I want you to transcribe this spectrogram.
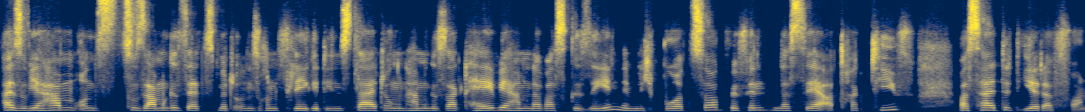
Also wir haben uns zusammengesetzt mit unseren Pflegedienstleitungen und haben gesagt, hey, wir haben da was gesehen, nämlich Burzog. Wir finden das sehr attraktiv. Was haltet ihr davon?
